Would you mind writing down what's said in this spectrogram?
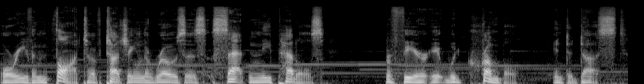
or even thought of touching the rose's satiny petals, for fear it would crumble into dust.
